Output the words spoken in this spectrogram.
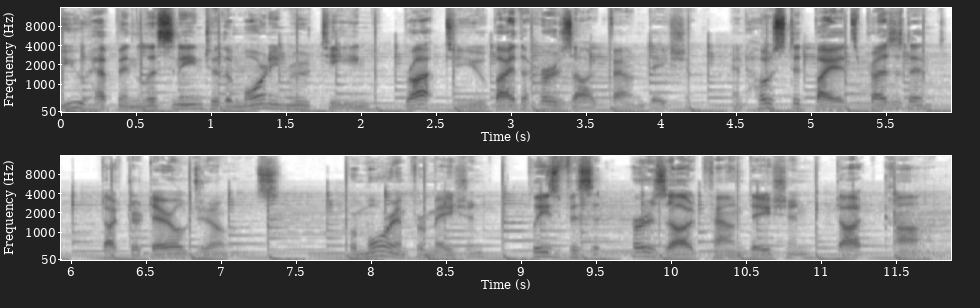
You have been listening to the Morning Routine brought to you by the Herzog Foundation and hosted by its president, Dr. Daryl Jones. For more information, please visit herzogfoundation.com.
